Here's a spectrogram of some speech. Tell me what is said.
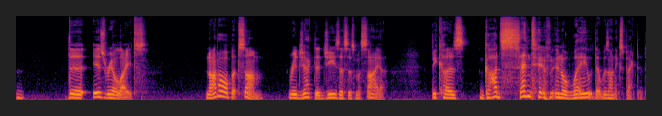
it. The Israelites, not all but some, rejected Jesus as Messiah because God sent him in a way that was unexpected.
